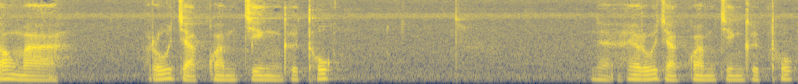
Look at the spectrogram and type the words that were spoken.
ต้องมา รู้จักความจริงคือทุกข์เนี่ยให้รู้จักความจริงคือทุกข์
